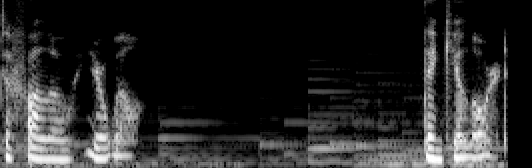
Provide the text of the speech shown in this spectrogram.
to follow your will. Thank you, Lord.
